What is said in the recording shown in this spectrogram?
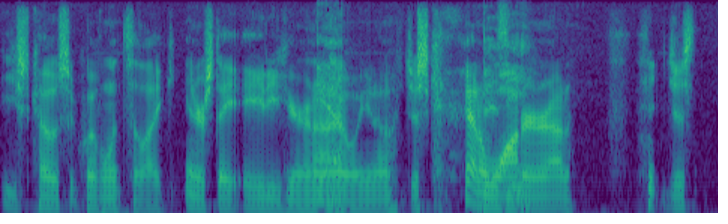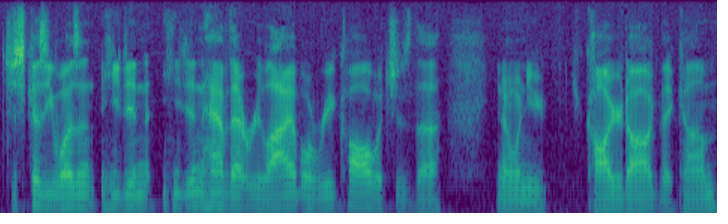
East Coast equivalent to like Interstate 80 here in Yeah. Iowa. You know, just kind of wandering around, just just because he wasn't he didn't he didn't have that reliable recall, which is the, you know, when you, you call your dog, they come.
